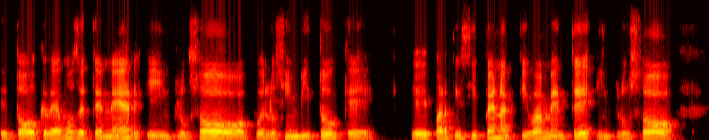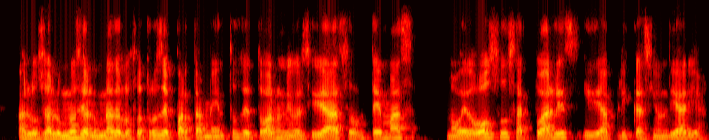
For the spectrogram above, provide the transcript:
de todo que debemos de tener. E incluso pues los invito que, que participen activamente, incluso a los alumnos y alumnas de los otros departamentos de toda la universidad, son temas novedosos, actuales y de aplicación diaria.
